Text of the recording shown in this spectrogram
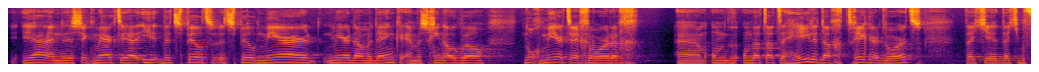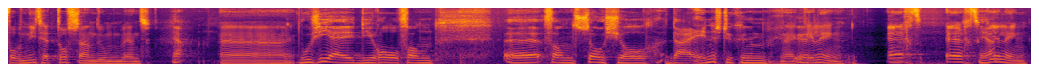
ja, en dus ik merkte, ja, het speelt, het speelt meer, meer dan we denken. En misschien ook wel nog meer tegenwoordig, um, om, omdat dat de hele dag getriggerd wordt, dat je, dat je bijvoorbeeld niet het tos aan het doen bent. Ja. Uh, Hoe zie jij die rol van, uh, van social daarin? Is natuurlijk een. Nee, killing. Echt, echt ja? killing.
